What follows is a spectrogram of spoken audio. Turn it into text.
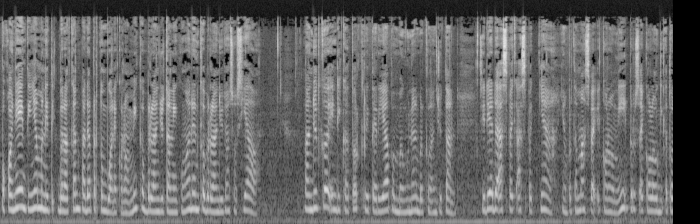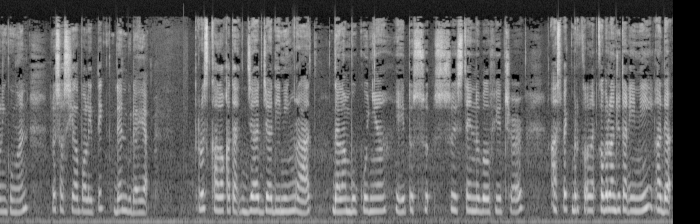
Pokoknya intinya menitik beratkan pada pertumbuhan ekonomi, keberlanjutan lingkungan, dan keberlanjutan sosial. Lanjut ke indikator kriteria pembangunan berkelanjutan. Jadi ada aspek-aspeknya. Yang pertama aspek ekonomi, terus ekologi atau lingkungan, terus sosial politik, dan budaya. Terus kalau kata Jaja Diningrat dalam bukunya yaitu Sustainable Future, aspek keberlanjutan ini ada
